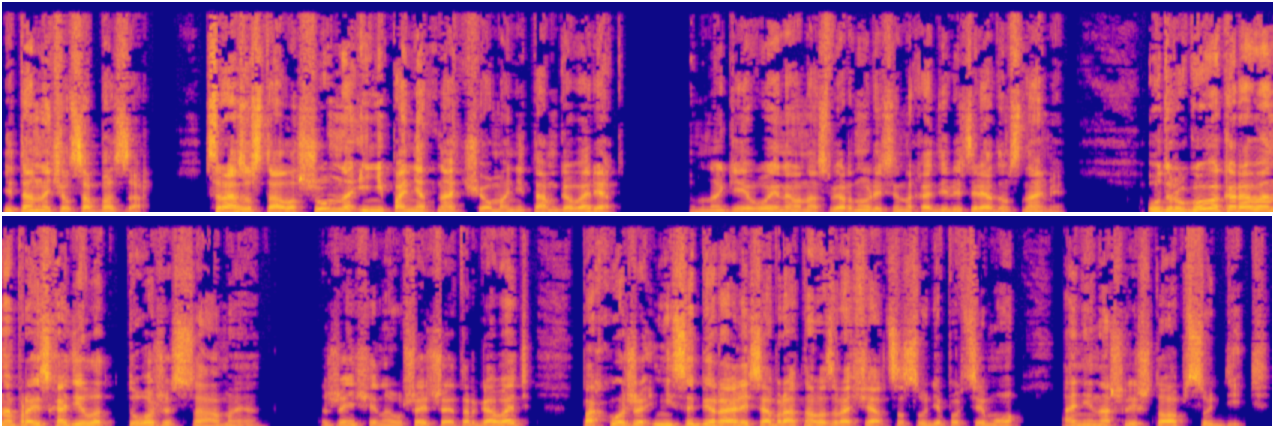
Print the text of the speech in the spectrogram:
и там начался базар. Сразу стало шумно и непонятно, о чем они там говорят. Многие воины у нас вернулись и находились рядом с нами. У другого каравана происходило то же самое. Женщины, ушедшие торговать, похоже, не собирались обратно возвращаться, судя по всему, они нашли, что обсудить.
